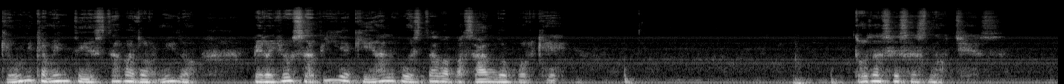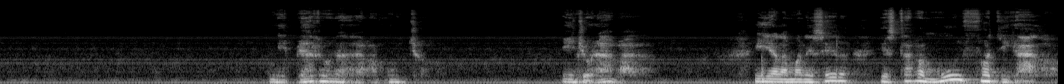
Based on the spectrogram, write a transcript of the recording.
que únicamente estaba dormido, pero yo sabía que algo estaba pasando porque todas esas noches mi perro ladraba mucho y lloraba y al amanecer estaba muy fatigado,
